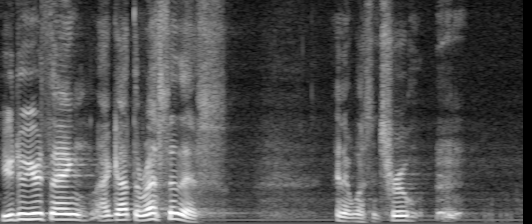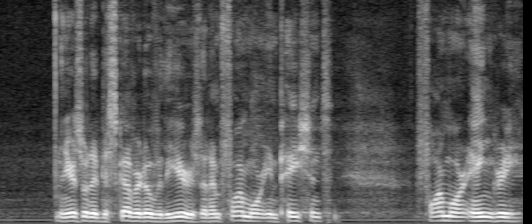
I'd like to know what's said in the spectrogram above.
You do your thing, I got the rest of this. And it wasn't true. And here's what I've discovered over the years that I'm far more impatient, far more angry,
